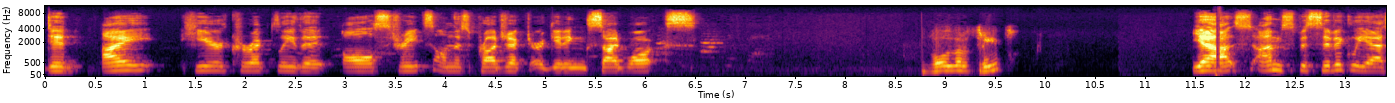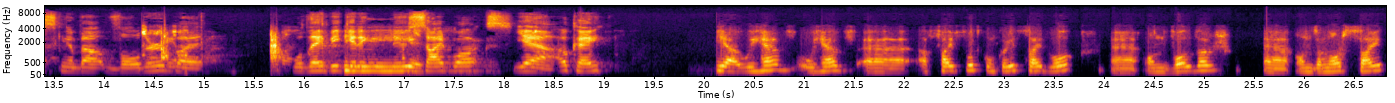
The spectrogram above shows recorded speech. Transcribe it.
Did I hear correctly that all streets on this project are getting sidewalks? Boulder Street. Yeah, I'm specifically asking about Volder, but will they be getting new Yes. sidewalks? Yeah, okay. Yeah, we have we have uh, a five foot concrete sidewalk uh, on Boulder uh, on the north side.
